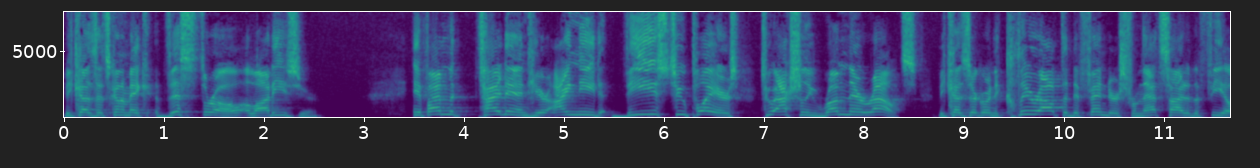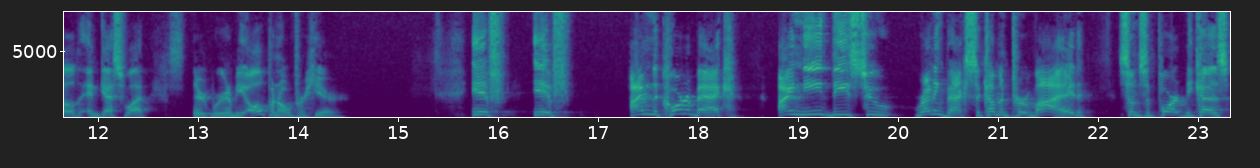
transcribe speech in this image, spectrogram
because it's going to make this throw a lot easier. If I'm the tight end here, I need these two players to actually run their routes because they're going to clear out the defenders from that side of the field. And guess what? They're, we're going to be open over here. If if I'm the quarterback, I need these two running backs to come and provide some support because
